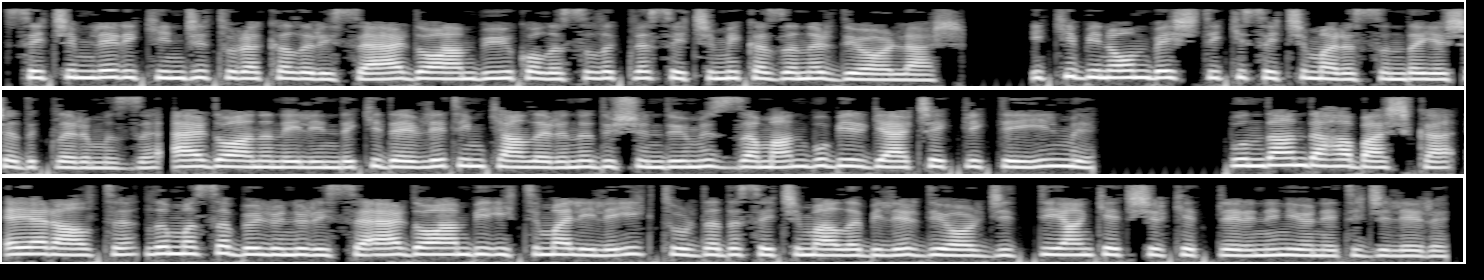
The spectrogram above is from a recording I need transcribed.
Seçimler ikinci tura kalır ise Erdoğan büyük olasılıkla seçimi kazanır diyorlar. 2015'teki seçim arasında yaşadıklarımızı, Erdoğan'ın elindeki devlet imkanlarını düşündüğümüz zaman bu bir gerçeklik değil mi? Bundan daha başka, eğer altılı masa bölünür ise Erdoğan bir ihtimal ile ilk turda da seçimi alabilir diyor ciddi anket şirketlerinin yöneticileri.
